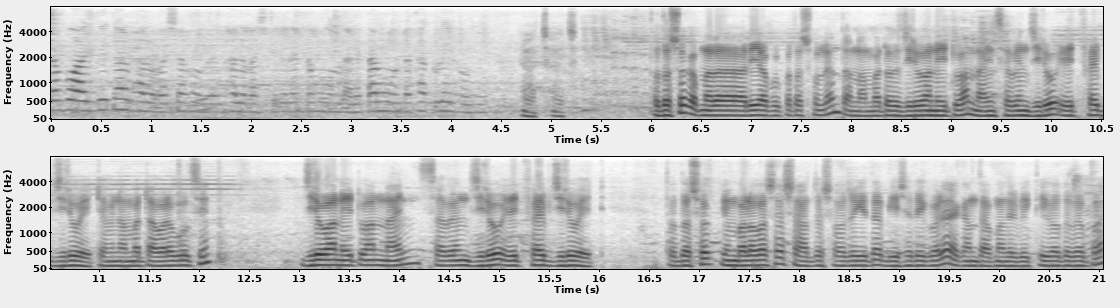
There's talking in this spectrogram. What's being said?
না, বয়স ভালোবাসা হবে, ভালোবাসতে গেলে একটা মন লাগে, তার মনটা থাকলেই হবে। আচ্ছা আচ্ছা। তো দর্শক, আপনারা রিয়াপুর কথা শুনলেন, তার নাম্বারটা হচ্ছে zero one eight one nine seven zero eight five zero eight. আমি নাম্বারটা আবারও বলছি, zero one eight one nine seven zero eight five zero eight. তো দর্শক, প্রেম, ভালোবাসা, সাহায্য, সহযোগিতা, বিয়ে সাথে করে একান্ত আপনাদের ব্যক্তিগত ব্যাপার।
